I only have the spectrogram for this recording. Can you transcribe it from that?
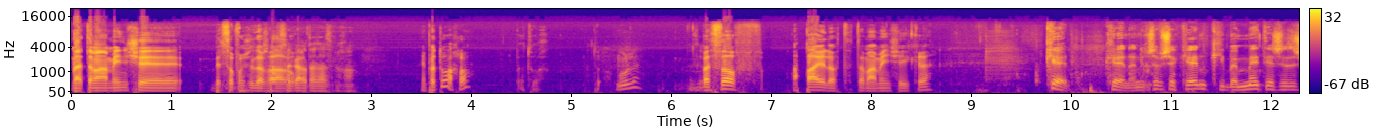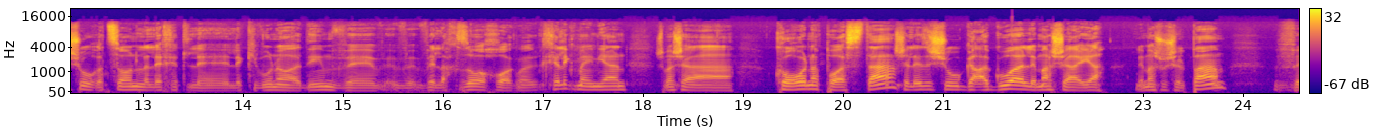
ואתה מאמין שבסופו של דבר... סגרת את עצמך. אני פתוח, לא? בטוח. מעולה. בסוף, הפיילוט, אתה מאמין שיקרה? כן, כן, אני חושב שכן, כי באמת יש איזשהו רצון ללכת ל- לכיוון האוהדים ו- ו- ולחזור אחורה. כלומר, חלק מהעניין, שמה שהקורונה פה עשתה, של איזשהו געגוע למה שהיה, למשהו של פעם, ו-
